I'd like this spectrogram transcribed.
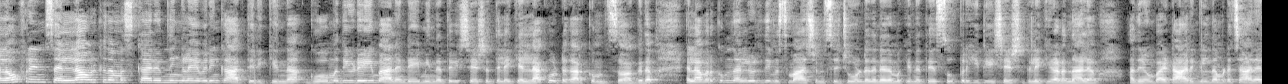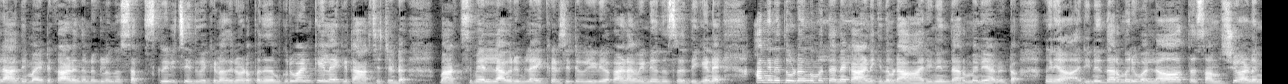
ഹലോ ഫ്രണ്ട്സ് എല്ലാവർക്കും നമസ്കാരം. നിങ്ങളേവരും കാത്തിരിക്കുന്ന ഗോമതിയുടെയും ബാലന്റെയും ഇന്നത്തെ വിശേഷത്തിലേക്ക് എല്ലാ കൂട്ടുകാർക്കും സ്വാഗതം. എല്ലാവർക്കും നല്ലൊരു ദിവസം ആശംസിച്ചുകൊണ്ട് തന്നെ നമുക്ക് ഇന്നത്തെ സൂപ്പർ ഹിറ്റ് വിശേഷത്തിലേക്ക് കടന്നാലോ. അതിനു മുമ്പായിട്ട് ആരെങ്കിലും നമ്മുടെ ചാനൽ ആദ്യമായിട്ട് കാണുന്നുണ്ടെങ്കിൽ ഒന്ന് സബ്സ്ക്രൈബ് ചെയ്ത് വെക്കണം. അതിനോടൊപ്പം തന്നെ നമുക്കൊരു വൺ കെ ലൈക്ക് ടാർച്ചിട്ടുണ്ട്. മാക്സിമം എല്ലാവരും ലൈക്ക് അടിച്ചിട്ട് വീഡിയോ കാണാൻ വേണ്ടി ഒന്ന് ശ്രദ്ധിക്കണേ. അങ്ങനെ തുടങ്ങുമ്പോൾ തന്നെ കാണിക്കുന്ന നമ്മുടെ ആര്യനും ധർമ്മനെയാണ് കേട്ടോ അങ്ങനെ ആര്യനും ധർമ്മനും വല്ലാത്ത സംശയമാണ്.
